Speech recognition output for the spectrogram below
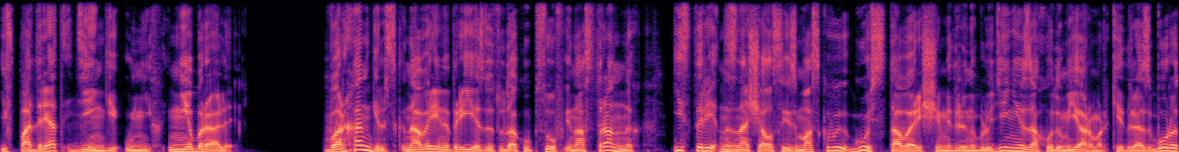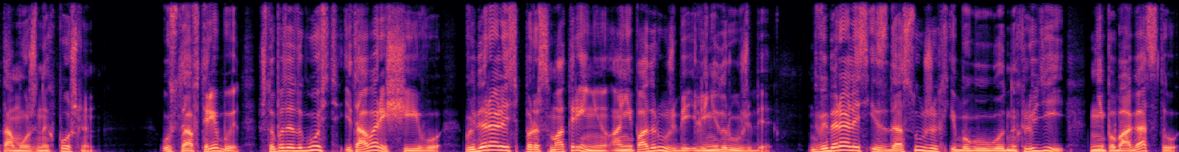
и в подряд деньги у них не брали. В Архангельск на время приезда туда купцов иностранных Истори назначался из Москвы гость с товарищами для наблюдения за ходом ярмарки для сбора таможенных пошлин. Устав требует, чтобы этот гость и товарищи его выбирались по рассмотрению, а не по дружбе или недружбе. Выбирались из досужих и богоугодных людей, не по богатству,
